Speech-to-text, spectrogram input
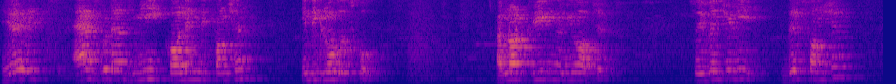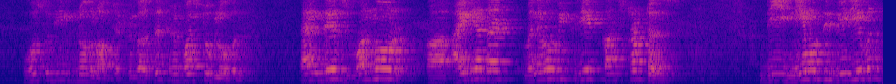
here it's as good as me calling the function in the global scope. I'm not creating a new object. So eventually this function goes to the global object because this refers to global. And there's one more uh, idea that whenever we create constructors, the name of the variable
